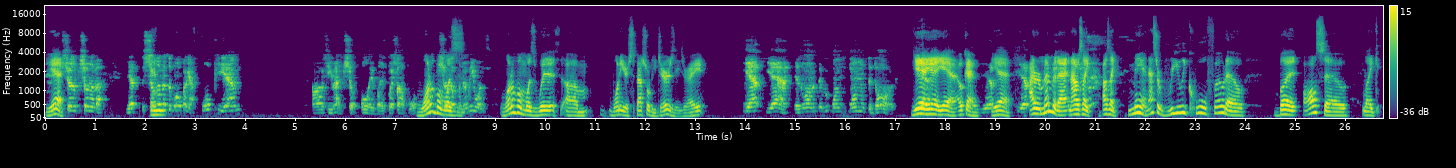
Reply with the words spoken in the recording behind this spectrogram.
Yeah. Showed showed up at, yep, showed And- up at the ballpark at 4 p.m. Obviously, you had to show up early, but it's Bush Apple. One of them was up whenever he wants. one of them was with um one of your specialty jerseys, right? Yeah, yeah. There's one, one, one with the dog. Yeah, Yeah. yeah, yeah. Okay. Yeah. Yeah. Yeah. I remember that and I was like I was like, "Man, that's a really cool photo." But also like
